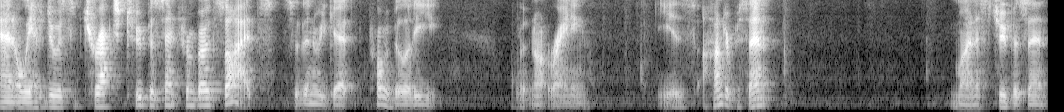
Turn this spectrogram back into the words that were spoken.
And all we have to do is subtract 2% from both sides. So then we get probability of it not raining is 100% minus 2%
